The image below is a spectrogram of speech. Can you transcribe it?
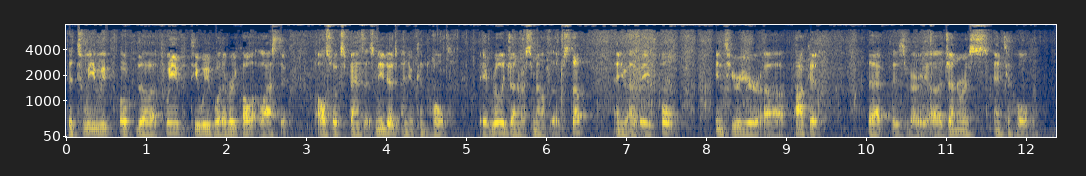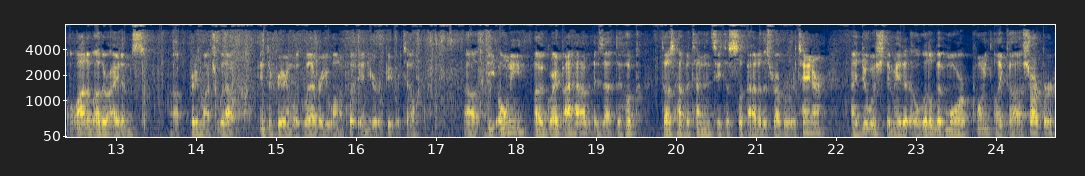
The tweave, oh, the tweave, T-weave, whatever you call it, elastic, also expands as needed, and you can hold a really generous amount of stuff, and you have a full interior uh, pocket that is very uh, generous and can hold a lot of other items uh, pretty much without interfering with whatever you want to put in your beaver tail. Uh, the only uh, gripe I have is that the hook does have a tendency to slip out of this rubber retainer. I do wish they made it a little bit more point, like uh, sharper,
